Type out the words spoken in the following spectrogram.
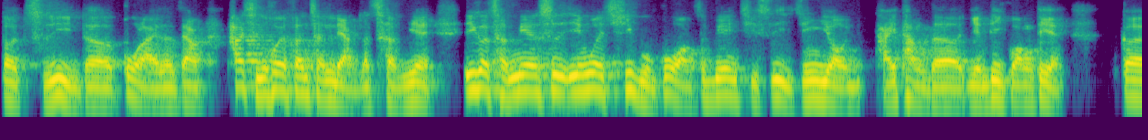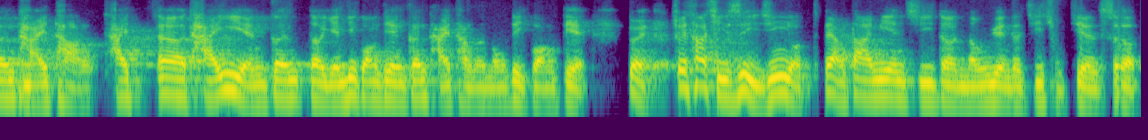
的指引的过来的这样，它其实会分成两个层面，一个层面是因为七股过往这边其实已经有台糖的炎帝光电。跟台糖台呃台盐跟的炎帝光电跟台糖的农地光电，对，所以它其实已经有非常大面积的能源的基础建设，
